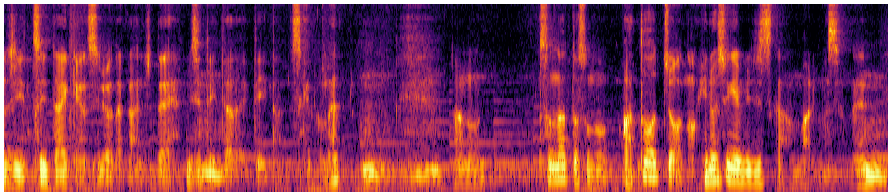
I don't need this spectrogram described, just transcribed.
じ追体験するような感じで見せていただいていたんですけどね。あのその後その馬頭町の広重美術館もありますよね、うん、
